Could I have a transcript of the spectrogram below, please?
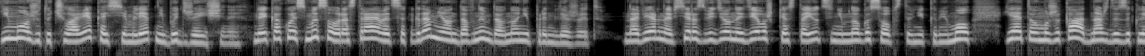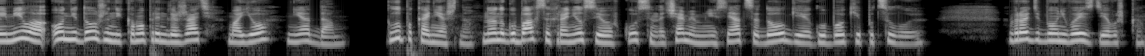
Не может у человека 7 лет не быть женщины. Да и какой смысл расстраиваться, когда мне он давным-давно не принадлежит? Наверное, все разведенные девушки остаются немного собственниками. Мол, я этого мужика однажды заклеймила, он не должен никому принадлежать, мое не отдам. Глупо, конечно, но на губах сохранился его вкус, и ночами мне снятся долгие глубокие поцелуи. Вроде бы у него есть девушка.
